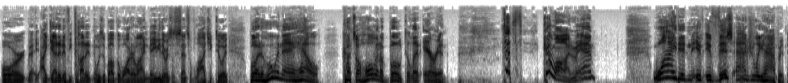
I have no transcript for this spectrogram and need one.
Or I get it if he cut it and it was above the waterline. Maybe there was a sense of logic to it. But who in the hell cuts a hole in a boat to let air in? Just come on, man. Why didn't if if this actually happened?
